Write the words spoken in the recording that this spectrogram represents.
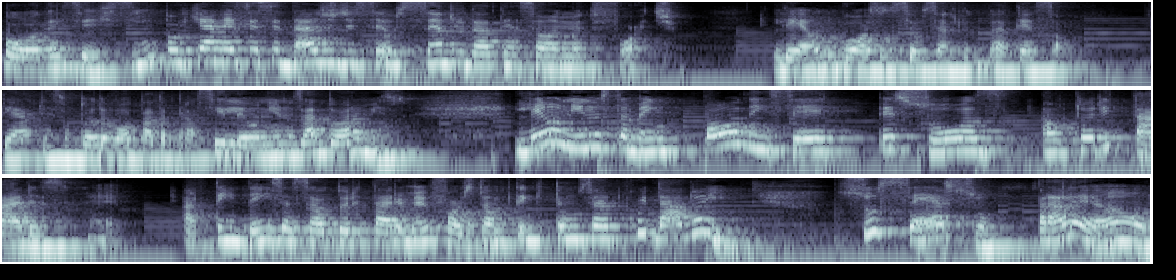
Podem ser sim, porque a necessidade de ser o centro da atenção é muito forte. Leão gosta de ser o centro da atenção, ter a atenção toda voltada para si. Leoninos adoram isso. Leoninos também podem ser pessoas autoritárias. É, a tendência a ser autoritária é meio forte, então tem que ter um certo cuidado aí. Sucesso para Leão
